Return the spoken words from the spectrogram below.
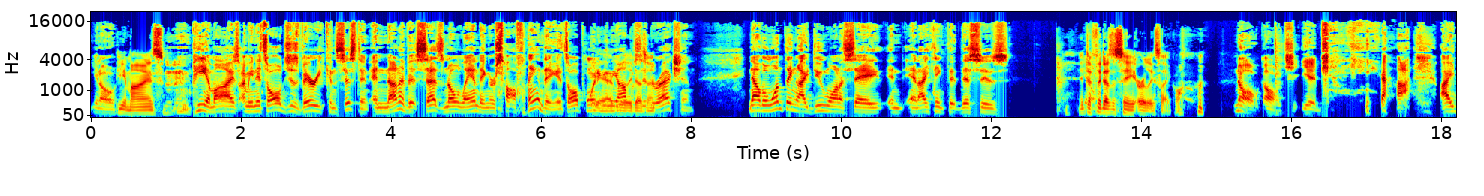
You know, PMIs, PMIs. I mean, it's all just very consistent, and none of it says no landing or soft landing. It's all pointing yeah, in the really opposite doesn't. direction. Now, the one thing I do want to say, and and I think that this is, it definitely know, doesn't say early cycle. no, oh, yeah, yeah, I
